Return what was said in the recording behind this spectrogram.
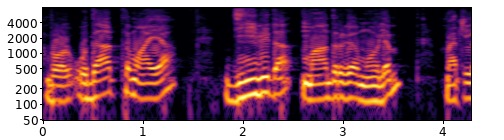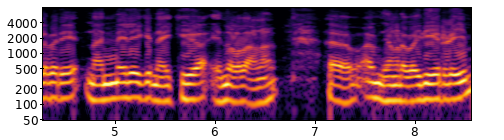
അപ്പോൾ ഉദാത്തമായ ജീവിത മാതൃക മൂലം മറ്റുള്ളവരെ നന്മയിലേക്ക് നയിക്കുക എന്നുള്ളതാണ് ഞങ്ങളുടെ വൈദികരുടെയും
